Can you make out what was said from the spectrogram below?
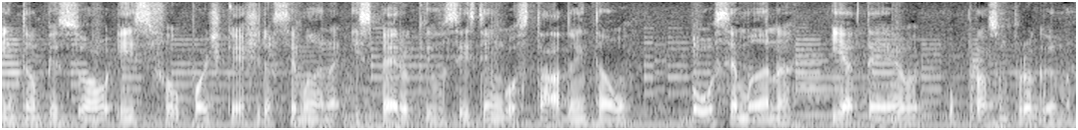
Então, pessoal, esse foi o podcast da semana. Espero que vocês tenham gostado. Então, boa semana e até o próximo programa.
